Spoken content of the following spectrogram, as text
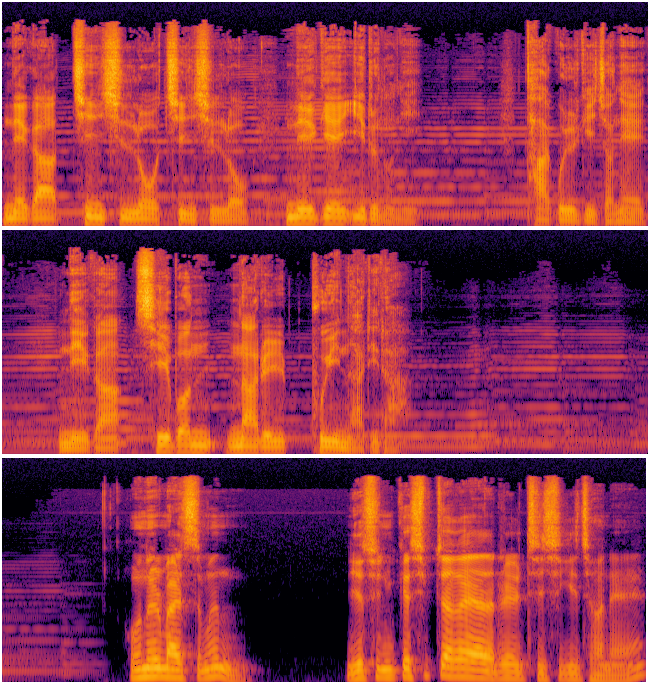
내가 진실로 진실로 네게 이르노니 다 굴기 전에 네가 세 번 나를 부인하리라. 오늘 말씀은 예수님께 십자가를 지시기 전에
